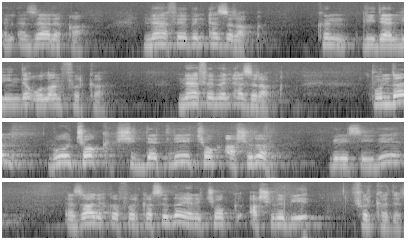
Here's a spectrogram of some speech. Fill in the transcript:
El-Ezarika. Nafi bin Ezrak Ezrak'ın liderliğinde olan fırka. Nafe bin Ezrak. Bundan bu çok şiddetli, çok aşırı birisiydi. Ezarika fırkası da yani çok aşırı bir fırkadır.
